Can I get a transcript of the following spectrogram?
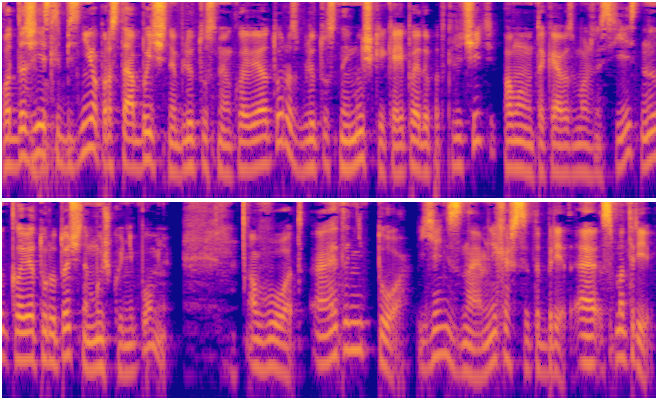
Вот даже если без нее просто обычную блютусную клавиатуру с блютусной мышкой к iPad подключить, по-моему, такая возможность есть. Ну, клавиатуру точно, мышку не помню. Вот. А это не то. Я не знаю. Мне кажется, это бред. Э, смотри,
